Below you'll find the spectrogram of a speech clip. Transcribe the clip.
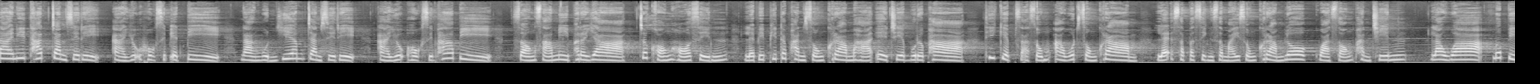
นายนิทัศจันสิริ อายุ 61 ปี นางบุญเยี่ยมจันสิริ อายุ 65 ปี สองสามีภรรยาเจ้าของหอศิลป์ และพิพิธภัณฑ์สงครามมหาเอเชียบุรพาที่เก็บสะสมอาวุธสงคราม และสรรพสิ่งสมัยสงครามโลกกว่า 2,000 ชิ้น เล่าว่าเมื่อปี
